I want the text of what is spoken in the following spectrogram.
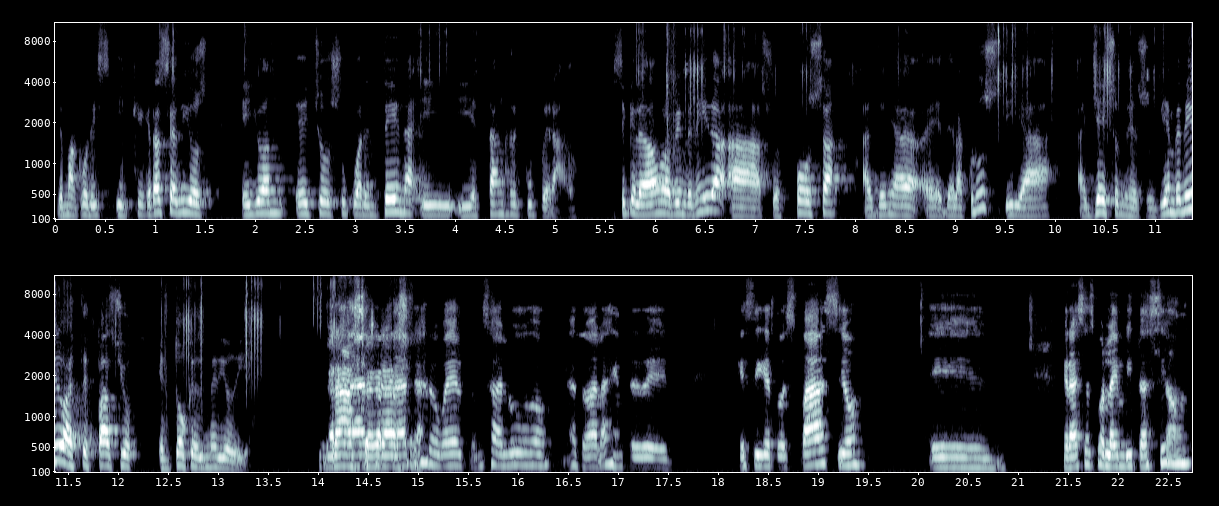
de Macorís y que gracias a Dios ellos han hecho su cuarentena y, están recuperados. Así que le damos la bienvenida a su esposa, Aldenia de la Cruz, y a, a Jason de Jesús. Bienvenido a este espacio, El Toque del Mediodía. Gracias, gracias, gracias. Roberto. Un saludo a toda la gente de, que sigue tu espacio. Eh, gracias por la invitación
